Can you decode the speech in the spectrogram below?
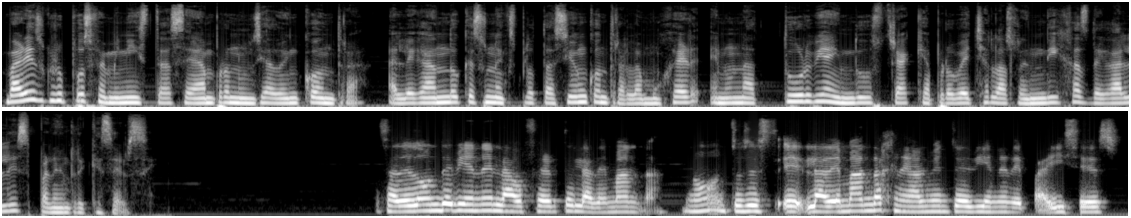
Varios grupos feministas se han pronunciado en contra, alegando que es una explotación contra la mujer en una turbia industria que aprovecha las rendijas legales para enriquecerse. O sea, ¿de dónde viene la oferta y la demanda? ¿no? Entonces, eh, la demanda generalmente viene de países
